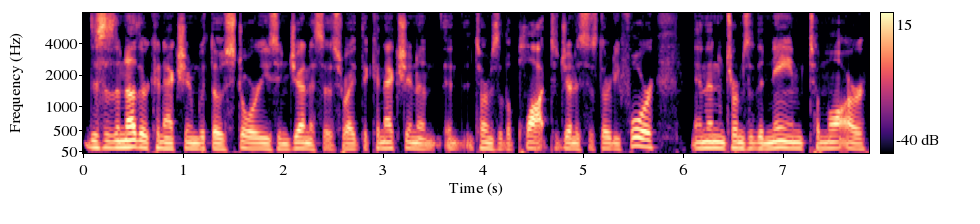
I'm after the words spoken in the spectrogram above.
This is another connection with those stories in Genesis, right? The connection in, in terms of the plot to Genesis 34, and then in terms of the name Tamar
